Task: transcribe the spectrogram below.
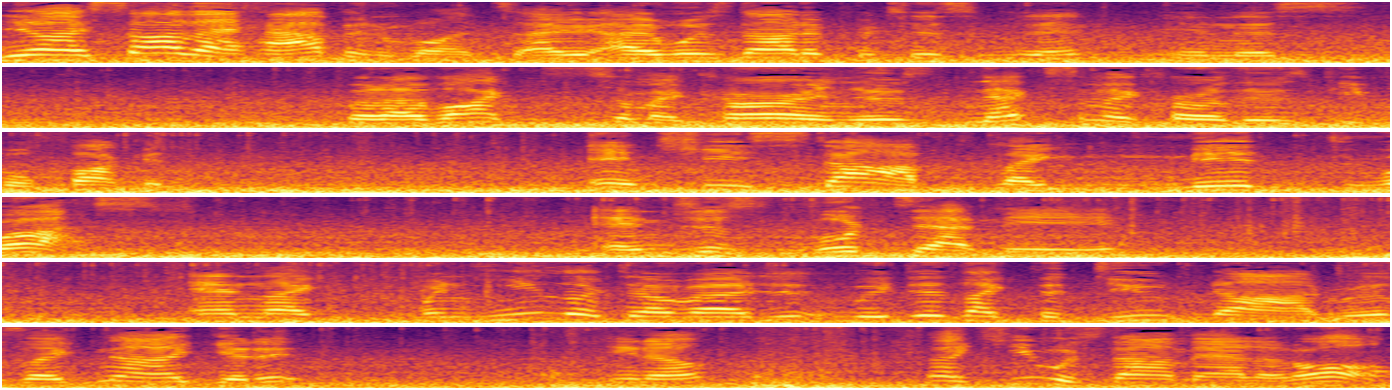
You know, I saw that happen once. I, I was not a participant in this, but I walked to my car and there's next to my car there's people fucking, and she stopped like mid thrust and just looked at me. And like when he looked over, just, we did like the dude nod. Where was like, nah, I get it. You know, like he was not mad at all.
